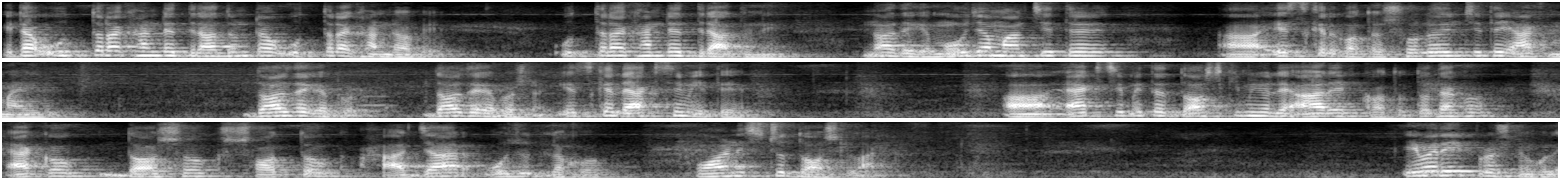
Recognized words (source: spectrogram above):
এটা উত্তরাখণ্ডের দ্রাদুনটা উত্তরাখণ্ড হবে। উত্তরাখণ্ডের দ্রাদুনে। নয় দেখে, মৌজা মানচিত্রের স্কেল কত? ষোলো ইঞ্চিতে এক মাইল দশ জায়গায় দশ জায়গায় প্রশ্ন। স্কেল এক সেমিতে এক সেমিতে দশ কিমি হলে আর এফ কত? তো দেখো, একক, দশক, শতক, হাজার, অযুত লক্ষ ওয়ান ইস টু দশ লাখ। এবার এই প্রশ্নগুলো,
